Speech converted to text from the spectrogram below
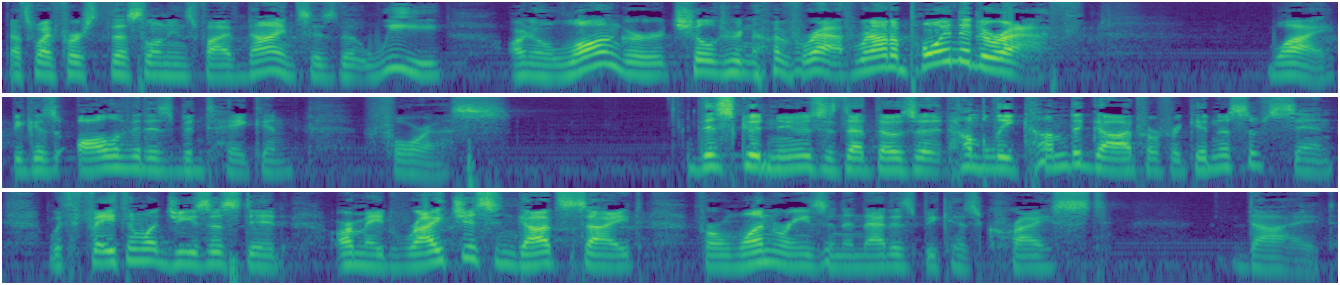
That's why 1 Thessalonians 5 9 says that we are no longer children of wrath. We're not appointed to wrath. Why? Because all of it has been taken for us. This good news is that those that humbly come to God for forgiveness of sin with faith in what Jesus did are made righteous in God's sight for one reason, and that is because Christ died.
